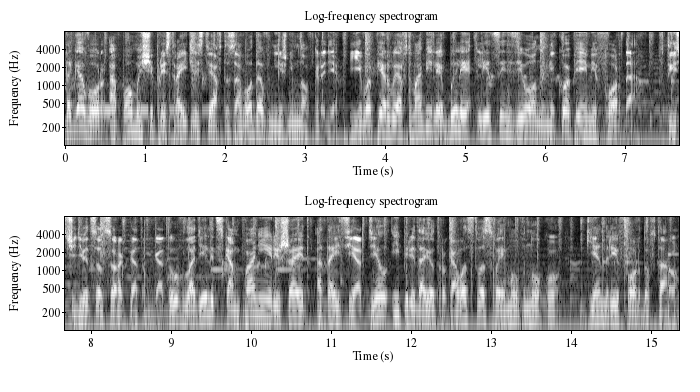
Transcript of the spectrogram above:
договор о помощи при строительстве автозавода в Нижнем Новгороде. Его первые автомобили были лицензионными копиями Форда. В 1945 году владелец компании решает отойти от дел и передает руководство своему внуку, Генри Форду II.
